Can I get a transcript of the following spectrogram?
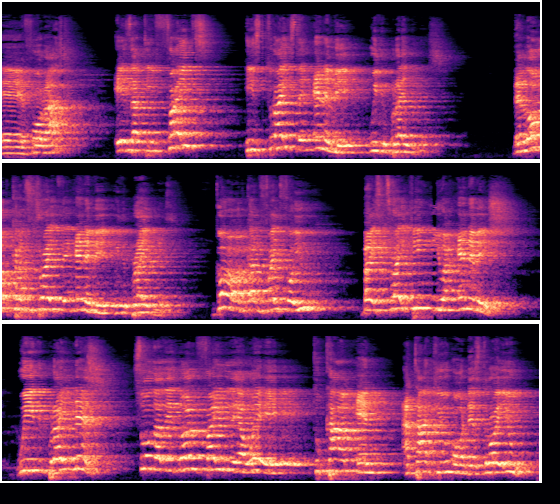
uh, for us is that He fights, He strikes the enemy with brightness. The Lord can strike the enemy with brightness. God can fight for you by striking your enemies with brightness so that they don't find their way to come and attack you or destroy you.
